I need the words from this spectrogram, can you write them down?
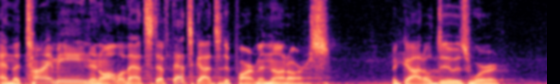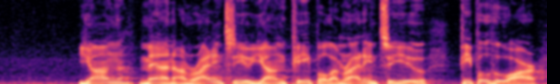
And the timing and all of that stuff, that's God's department, not ours. But God will do His word. Young men, I'm writing to you, young people, I'm writing to you, people who are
